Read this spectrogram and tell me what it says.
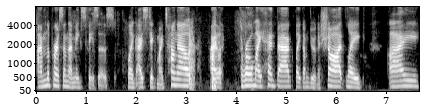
I'm the person that makes faces. Like I stick my tongue out, I like throw my head back like I'm doing a shot. Like I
